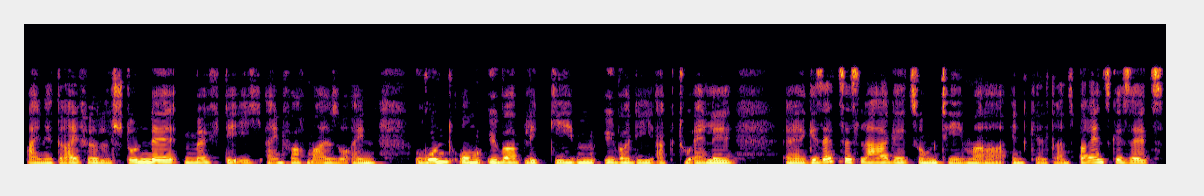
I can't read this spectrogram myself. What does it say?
eine Dreiviertelstunde möchte ich einfach mal so einen Rundum-Überblick geben über die aktuelle äh, Gesetzeslage zum Thema Entgelttransparenzgesetz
